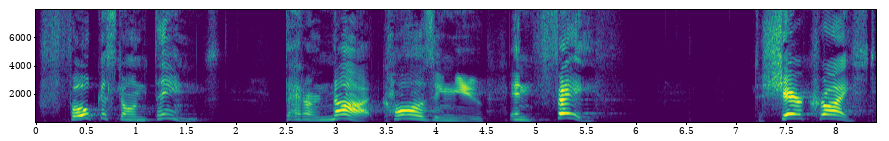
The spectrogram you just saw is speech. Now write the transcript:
focused on things that are not causing you in faith to share Christ,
